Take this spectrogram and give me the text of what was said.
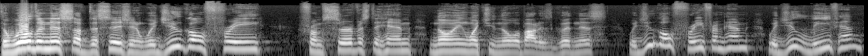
The wilderness of decision. Would you go free from service to Him knowing what you know about His goodness? Would you go free from Him? Would you leave Him?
